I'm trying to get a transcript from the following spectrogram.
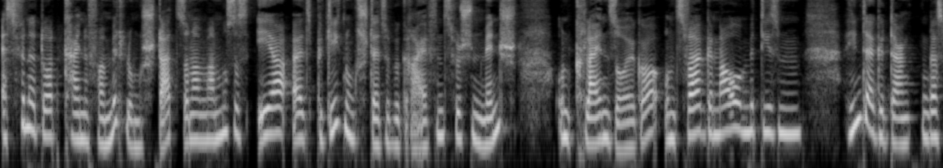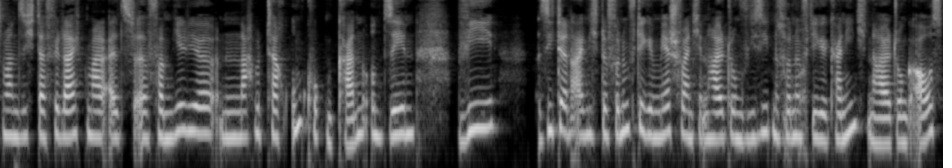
Es findet dort keine Vermittlung statt, sondern man muss es eher als Begegnungsstätte begreifen zwischen Mensch und Kleinsäuger. Und zwar genau mit diesem diesem Hintergedanken, dass man sich da vielleicht mal als äh, Familie einen Nachmittag umgucken kann und sehen, wie sieht denn eigentlich eine vernünftige Meerschweinchenhaltung, wie sieht eine Super. vernünftige Kaninchenhaltung aus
